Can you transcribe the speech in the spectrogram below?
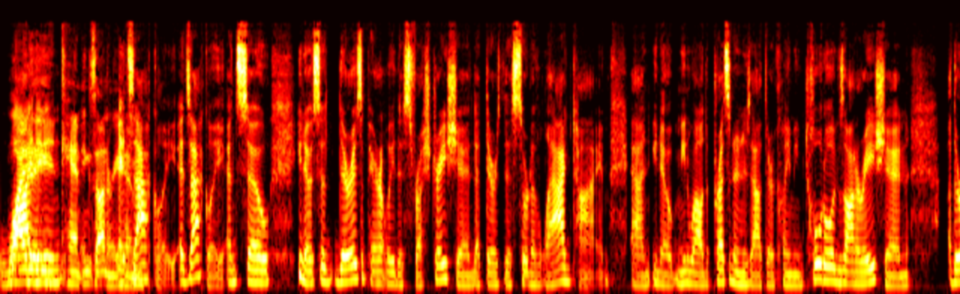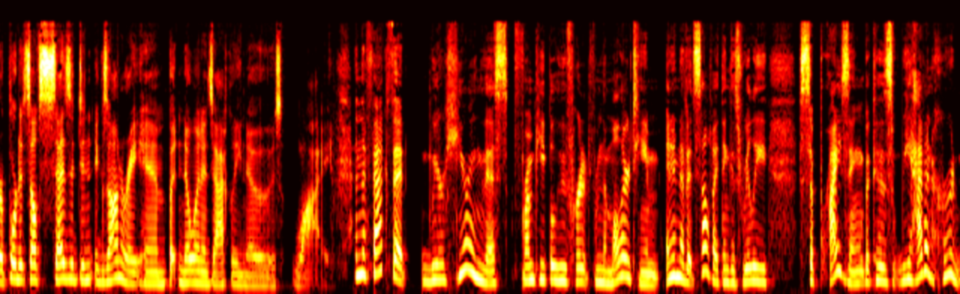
why, why they, can't exonerate exactly, him. Exactly, exactly. And so, you know, so there is apparently this frustration that there's this sort of lag time. And, you know, meanwhile, the president is out there claiming total exoneration. The report itself says it didn't exonerate him, but no one exactly knows why. And the fact that we're hearing this from people who've heard it from the Mueller team in and of itself, I think, is really surprising because we haven't heard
